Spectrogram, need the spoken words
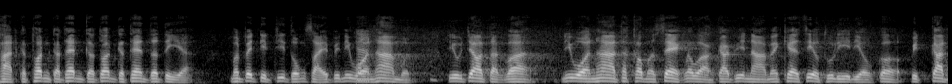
ขาดกระท่อนกระแท่นกระท่อนกระแท่นสติอะมันไปติดที่สงสัยเป็นนิวรณ์ห้าหมด ที่พระเจ้าตรัสว่านิวรณ์ห้าถ้าเข้ามาแทรกระหว่างการพิจารณาแม้แค่เสี้ยวทุลีเดียวก็ปิดกั้น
